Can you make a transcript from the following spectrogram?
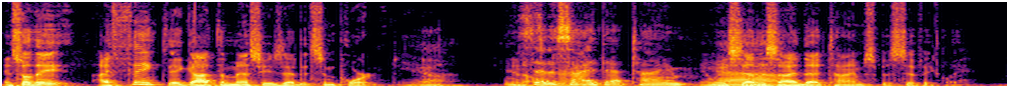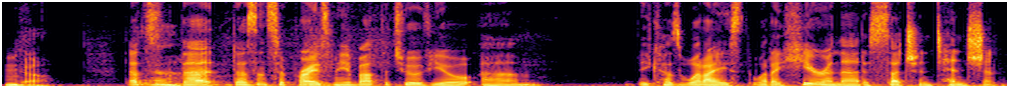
and so they, I think they got the message that it's important. Yeah. and know. set aside that time. And we set aside that time specifically. Yeah. That's Yeah. that doesn't surprise me about the two of you, um, because what I what I hear in that is such intention,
